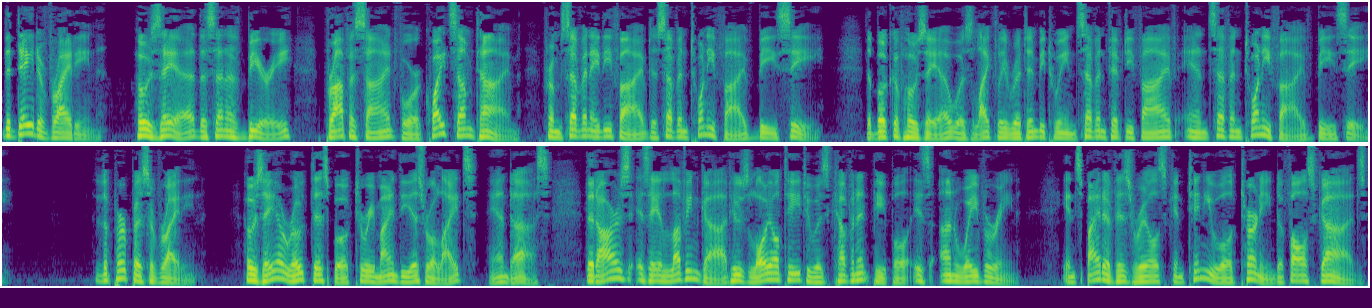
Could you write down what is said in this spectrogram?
The date of writing. Hosea, the son of Beeri, prophesied for quite some time, from 785 to 725 BC. The book of Hosea was likely written between 755 and 725 BC. The purpose of writing. Hosea wrote this book to remind the Israelites, and us, that ours is a loving God whose loyalty to his covenant people is unwavering. In spite of Israel's continual turning to false gods,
